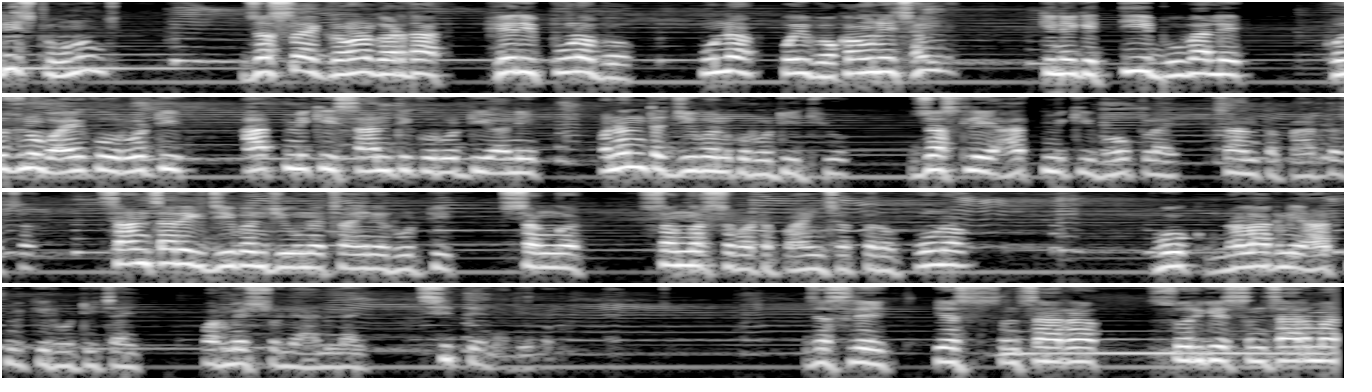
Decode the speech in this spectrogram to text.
क्रिस्ट हुनुहुन्छ जसलाई ग्रहण गर्दा फेरि पूर्ण पुनः कोही भोकाउने छैन किनकि ती बुबाले खोज्नु भएको रोटी आत्मिकी शान्तिको रोटी अनि अनन्त जीवनको रोटी थियो। जसले आत्मिकी भोकलाई शान्त पार्दछ। सांसारिक जीवन जिउन चाहिने रोटी सङ्घर्षबाट पाइन्छ तर पूर्ण भोक नलाग्ने आत्मिकी रोटी चाहिँ परमेश्वरले हामीलाई सित्तै नदिनु जसले यस संसार र स्वर्गीय संसारमा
